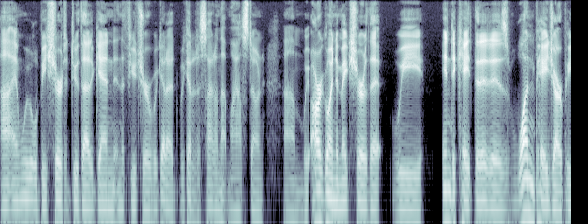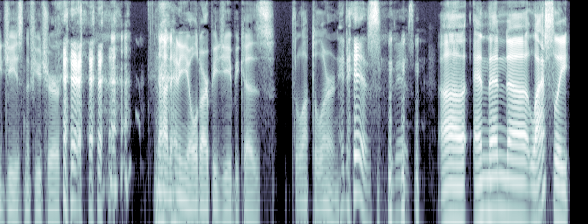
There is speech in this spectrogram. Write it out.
uh, and we will be sure to do that again in the future. We gotta we gotta decide on that milestone. Um, we are going to make sure that we indicate that it is one page RPGs in the future, not any old RPG because it's a lot to learn. It is. It is. Uh, and then uh, lastly,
